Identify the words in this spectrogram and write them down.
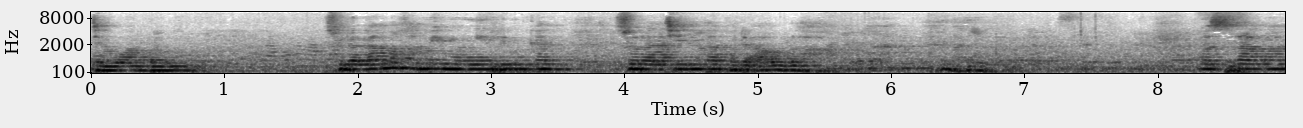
jawaban. Sudah lama kami mengirimkan surat cinta pada Allah. Mesra.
